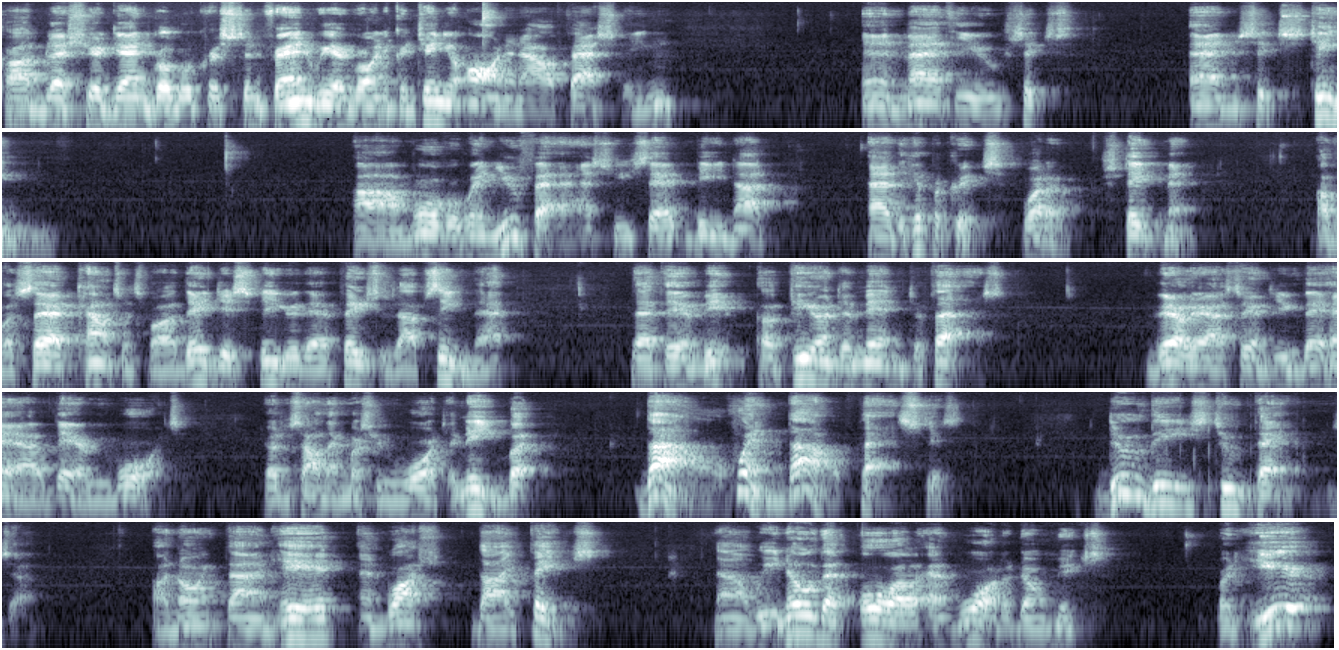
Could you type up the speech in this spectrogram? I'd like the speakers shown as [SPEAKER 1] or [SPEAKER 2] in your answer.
[SPEAKER 1] God bless you again, global Christian friend. We are going to continue on in our fasting in Matthew 6 and 16. Uh, moreover, when you fast, he said, be not as the hypocrites. What a statement of a sad countenance, for they disfigure their faces. I've seen that, that they appear unto men to fast. Verily I say unto you, they have their rewards. Doesn't sound like much reward to me, but thou, when thou fastest, do these two things anoint thine head and wash thy face. Now we know that oil and water don't mix, but here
